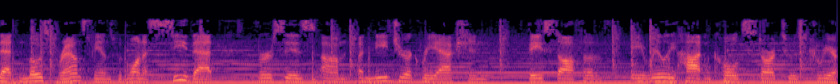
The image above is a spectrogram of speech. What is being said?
that most Browns fans would want to see that versus um, a knee-jerk reaction based off of a really hot and cold start to his career.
